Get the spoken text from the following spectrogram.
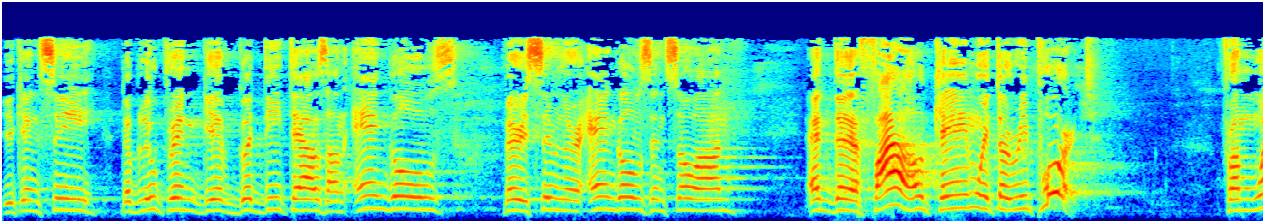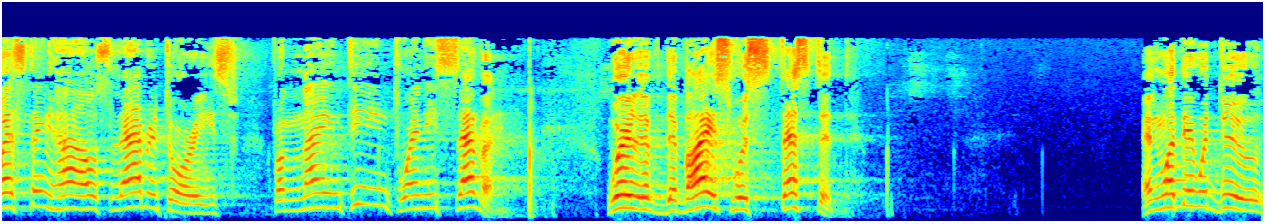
you can see the blueprint give good details on angles, very similar angles and so on. And the file came with a report from Westinghouse Laboratories from 1927 where the device was tested. And what they would do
